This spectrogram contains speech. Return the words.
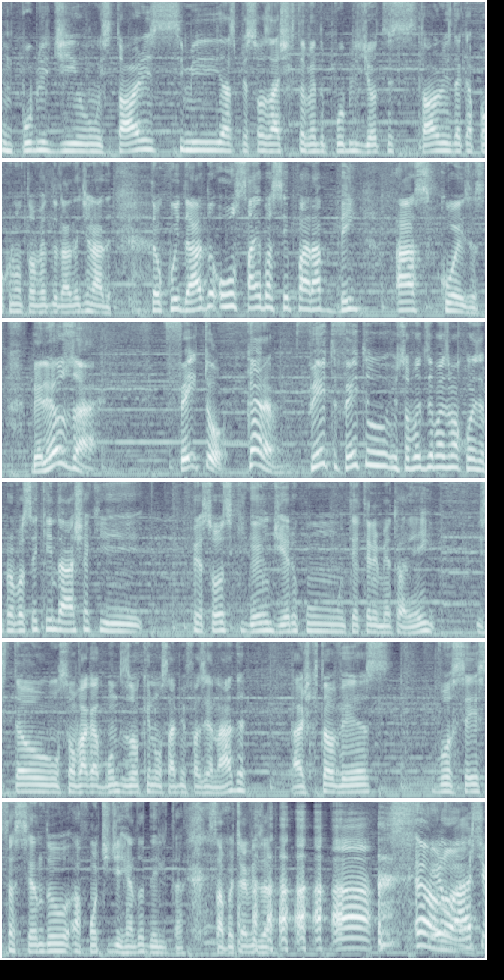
um publi de um stories, se me, as pessoas acham que estão vendo publi de outros stories, daqui a pouco não estão vendo nada de nada. Então cuidado ou saiba separar bem as coisas. Beleza? Feito! Cara, feito, feito. Eu só vou dizer mais uma coisa para você que ainda acha que pessoas que ganham dinheiro com entretenimento alheio estão são vagabundos ou que não sabem fazer nada. Acho que talvez você está sendo a fonte de renda dele, tá? Só pra te avisar. é, eu, acho,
